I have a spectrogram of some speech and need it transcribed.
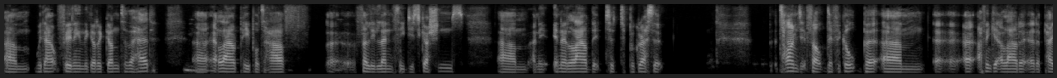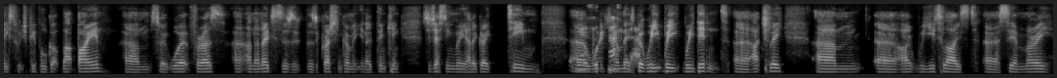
um, without feeling they got a gun to the head. Uh, mm-hmm. Uh, it allowed people to have uh, fairly lengthy discussions, um, and, it, and, it, allowed it to, to progress at at times it felt difficult, but um, uh, I think it allowed it at a pace which people got that buy-in. Um, so it worked for us. Uh, and I noticed there's a, there's a question coming, you know, thinking, suggesting we had a great team uh, yes, working on this, but we we we didn't uh, actually. Um, uh, I, we utilised CM Murray,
